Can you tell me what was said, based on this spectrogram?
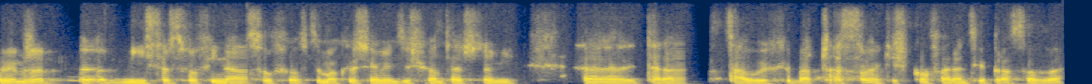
No wiem, że e, Ministerstwo Finansów w tym okresie międzyświątecznym i e, teraz cały chyba czas są jakieś konferencje prasowe,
